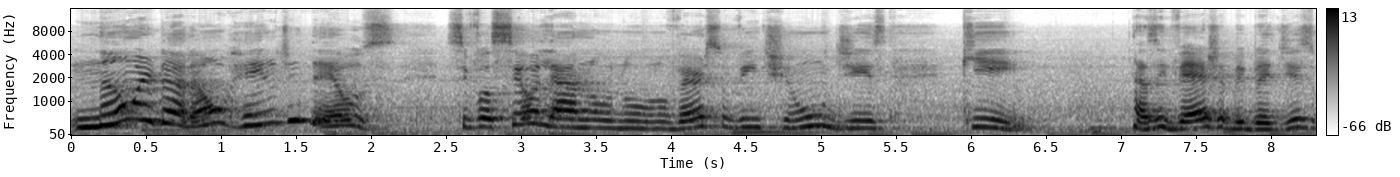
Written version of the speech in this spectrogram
não herdarão o reino de Deus. Se você olhar no, no, no verso 21, diz que as invejas, a Bíblia diz,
